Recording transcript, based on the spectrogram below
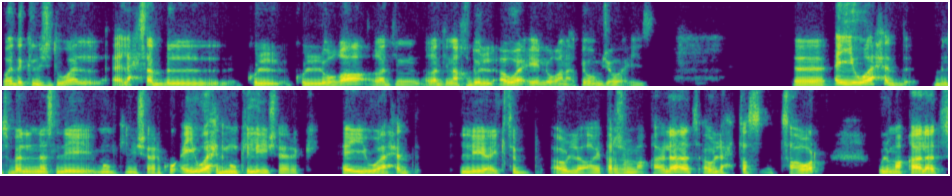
وهذاك الجدول على حسب ال... كل كل لغة غادي غادي ناخذوا الأوائل وغنعطيهم جوائز. أي واحد بالنسبة للناس اللي ممكن يشاركوا أي واحد ممكن اللي يشارك. أي واحد اللي يكتب أو لا يترجم مقالات أو لا حتى تصاور والمقالات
